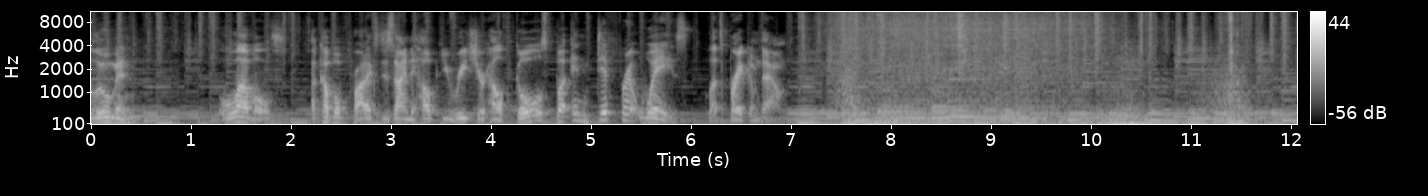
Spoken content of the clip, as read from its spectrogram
Lumen, Levels, a couple products designed to help you reach your health goals, but in different ways. Let's break them down.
